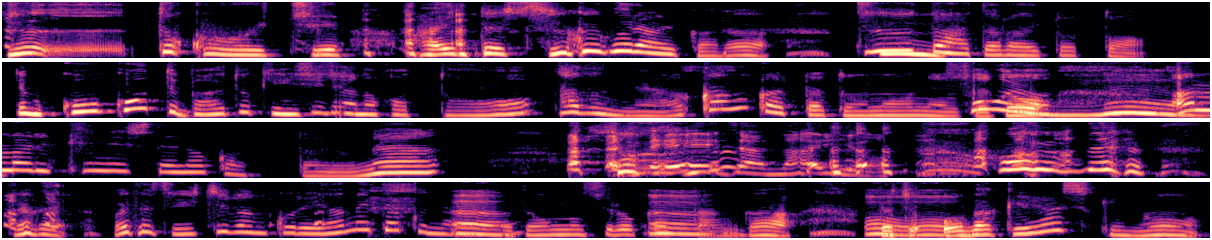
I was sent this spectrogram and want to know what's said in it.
ずーっと高一入ってすぐぐらいから、ずーっと働いとった。でも高校ってバイト禁止じゃなかった？多分ね、あかんかったと思うねんけそうやど、んね。あんまり気にしてなかったよね。ねえじゃないよ。ほんで、なんかね、私一番これやめたくないほど面白かったんが、私お化け屋敷の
